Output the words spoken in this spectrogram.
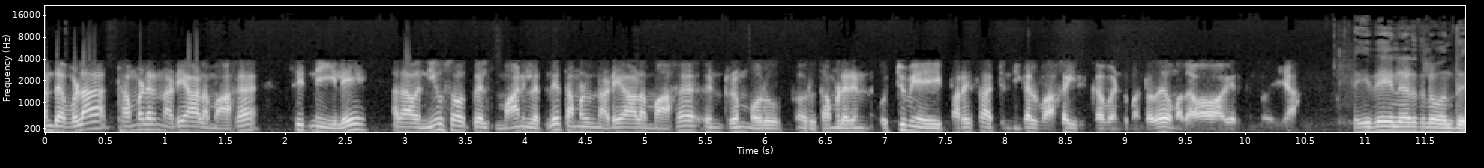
அந்த விழா தமிழரின் அடையாளமாக சிட்னியிலே அதாவது நியூ சவுத் வேல்ஸ் மாநிலத்திலே தமிழின் அடையாளமாக இன்றும் ஒரு ஒரு தமிழரின் ஒற்றுமையை பறைசாற்றும் நிகழ்வாக இருக்க வேண்டும் என்றது எமது அவாவாக இருக்கின்றது ஐயா. இதே நேரத்தில் வந்து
